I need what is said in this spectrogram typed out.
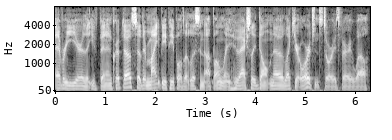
every year that you've been in crypto. So there might be people that listen to Up Only who actually don't know like your origin stories very well.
